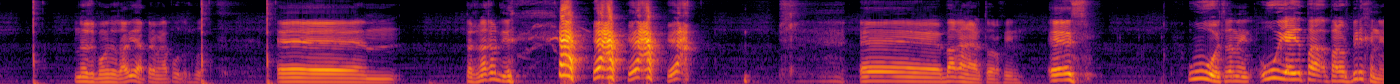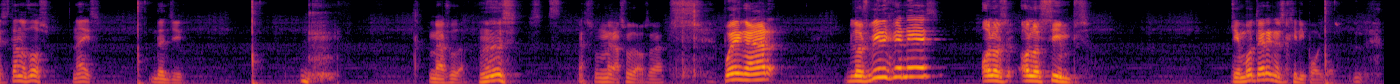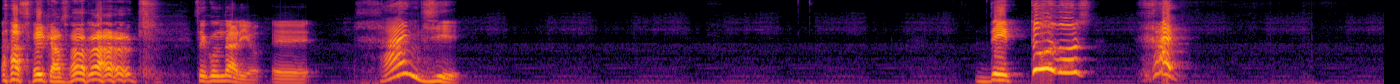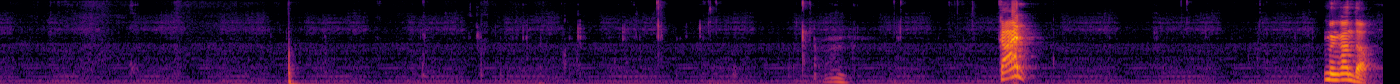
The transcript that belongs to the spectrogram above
No sé momentos de la vida, pero me la puto. joder. Eh, personaje... Eh, va a ganar Thorfinn. Es. Uh, esto también. Uy, hay para los vírgenes. Están los dos. Nice. Denji. Me la suda. Me la suda, o sea. Pueden ganar los vírgenes o los, o los simps. Quien vote Eren es gilipollas. A secas. Secundario. Eh, Hanji. De todos, Han... ¡Can! Me encanta.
